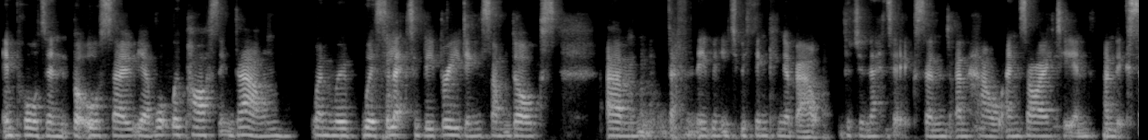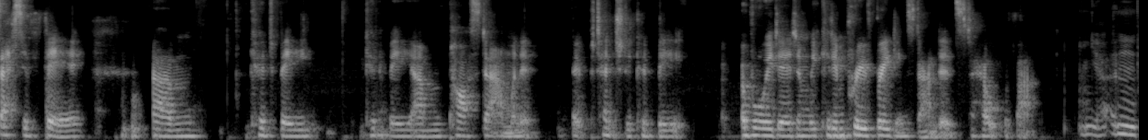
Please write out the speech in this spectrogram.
important. But also, yeah, what we're passing down when we're we're selectively breeding some dogs. Um, definitely we need to be thinking about the genetics and and how anxiety and, and excessive fear um, could be could be um, passed down when it, it potentially could be avoided and we could improve breeding standards to help with that. Yeah, and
